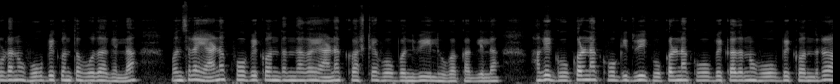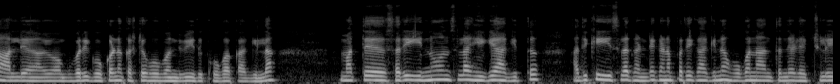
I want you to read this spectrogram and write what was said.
ಕೂಡ ಹೋಗಬೇಕು ಅಂತ ಹೋದಾಗೆಲ್ಲ ಒಂದು ಸಲ ಯಾಣಕ್ಕೆ ಹೋಗಬೇಕು ಅಂತಂದಾಗ ಯಾಣಕ್ಕೆ ಅಷ್ಟೇ ಹೋಗಿ ಬಂದ್ವಿ, ಇಲ್ಲಿ ಹೋಗೋಕ್ಕಾಗಿಲ್ಲ. ಹಾಗೆ ಗೋಕರ್ಣಕ್ಕೆ ಹೋಗಿದ್ವಿ ಗೋಕರ್ಣಕ್ಕೆ ಹೋಗ್ಬೇಕಾದ್ರೂ ಹೋಗಬೇಕು ಅಂದ್ರೆ ಅಲ್ಲಿ ಬರೀ ಗೋಕರ್ಣಕ್ಕೆ ಅಷ್ಟೇ ಹೋಗಿ ಬಂದ್ವಿ ಇದಕ್ಕೆ ಹೋಗೋಕ್ಕಾಗಿಲ್ಲ. ಮತ್ತು ಸರಿ, ಇನ್ನೂ ಒಂದು ಸಲ ಹೀಗೆ ಆಗಿತ್ತು. ಅದಕ್ಕೆ ಈ ಸಲ ಗಂಟೆ ಗಣಪತಿಗಾಗಿನೇ ಹೋಗೋಣ ಅಂತಂದೇಳಿ ಆ್ಯಕ್ಚುಲಿ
